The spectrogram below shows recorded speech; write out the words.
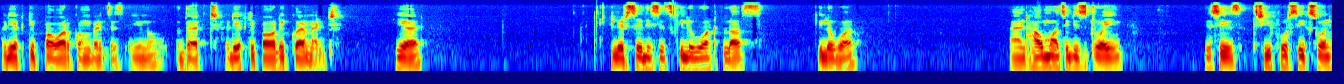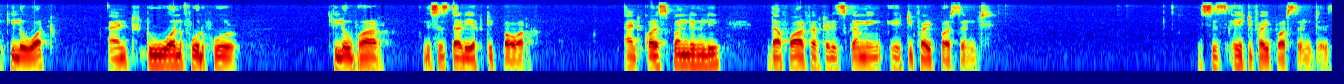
reactive power compensates you know that reactive power requirement. Here let's say this is kilowatt plus kilowatt. And how much it is drawing? This is 3461 kilowatt and 2144 kilovar this is the reactive power. And correspondingly the power factor is coming 85 percent. This is 85 percentage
